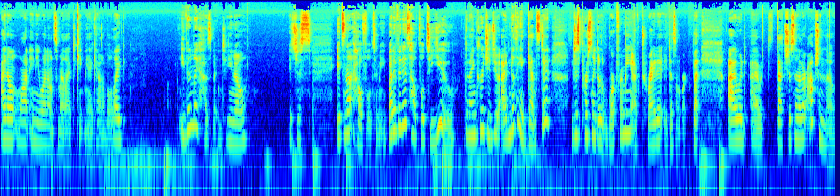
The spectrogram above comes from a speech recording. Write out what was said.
I don't want anyone else in my life to keep me accountable. Like even my husband, you know, it's just it's not helpful to me. But if it is helpful to you, then I encourage you to do it. I have nothing against it. It just personally doesn't work for me. I've tried it, it doesn't work. But I would I would that's just another option though.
